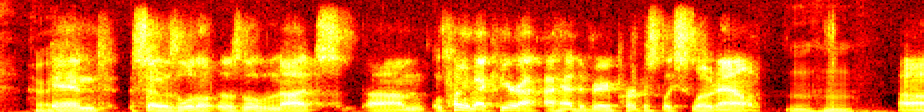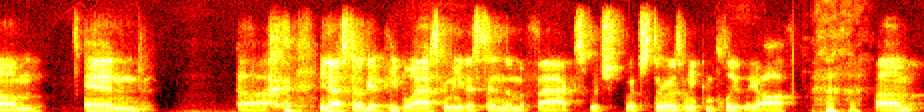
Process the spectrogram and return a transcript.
right. And so it was a little it was a little nuts. Um, and coming back here, I, I, had to very purposely slow down. Mm-hmm. Um, and uh, you know, I still get people asking me to send them a fax, which which throws me completely off. um,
